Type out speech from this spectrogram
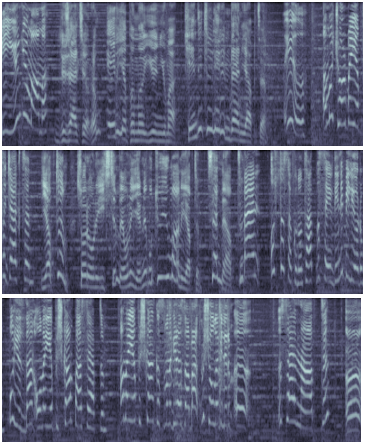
Yün yumağı mı? Düzeltiyorum. Ev yapımı yün yuma. Kendi tüylerimden yaptım. Iı, ama çorba yapacaktın. Yaptım. Sonra onu içtim ve onun yerine bu tüy yumağını yaptım. Sen ne yaptın? Ben Usta Saku'nun tatlı sevdiğini biliyorum. Bu yüzden ona yapışkan pasta yaptım. Ama yapışkan kısmını biraz abartmış olabilirim. Ee, sen ne yaptın? Aa,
